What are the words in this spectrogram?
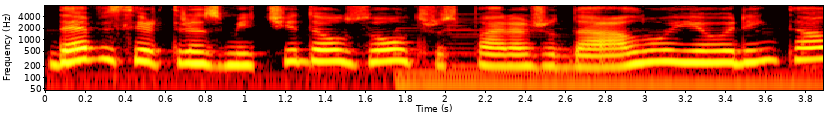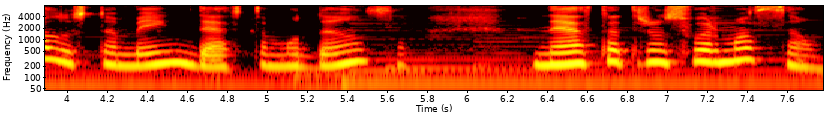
deve ser transmitida aos outros para ajudá-lo e orientá-los também desta mudança, nesta transformação.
